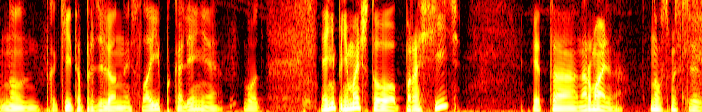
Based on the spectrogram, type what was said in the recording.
ну, какие-то определенные слои, поколения, вот. И они понимают, что просить — это нормально. Ну, в смысле...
